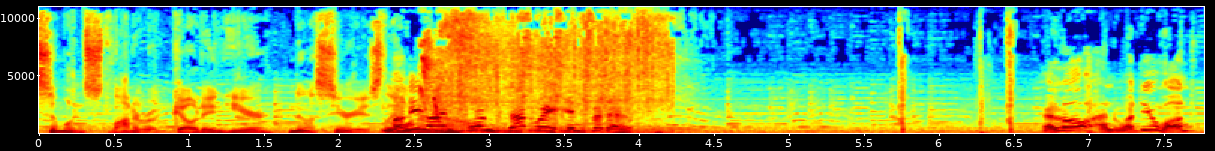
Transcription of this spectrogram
Did someone slaughter a goat in here? No, seriously. I Money line know. that way, infidel. Hello, and what do you want?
